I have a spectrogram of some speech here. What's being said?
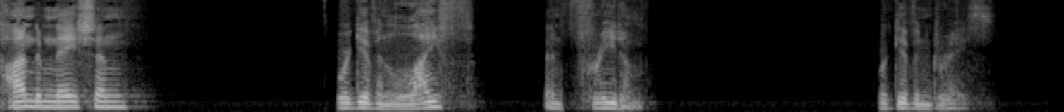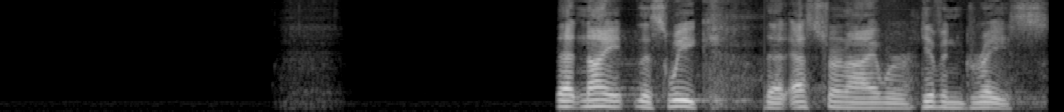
condemnation, we're given life and freedom. We're given grace. That night this week that Esther and I were given grace,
